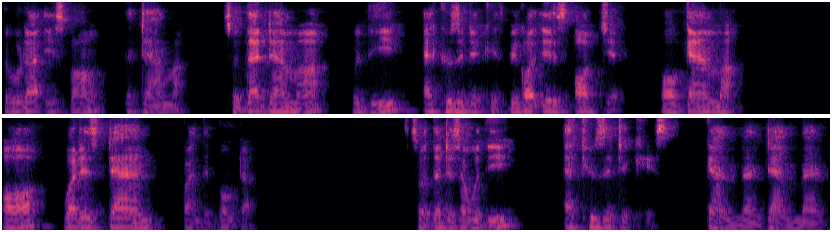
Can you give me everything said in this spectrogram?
The Buddha expound the Dhamma. So that Dhamma would be accusative case because it is object or Gamma or what is done by the Buddha. So that is would the accusative case. Damn man.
